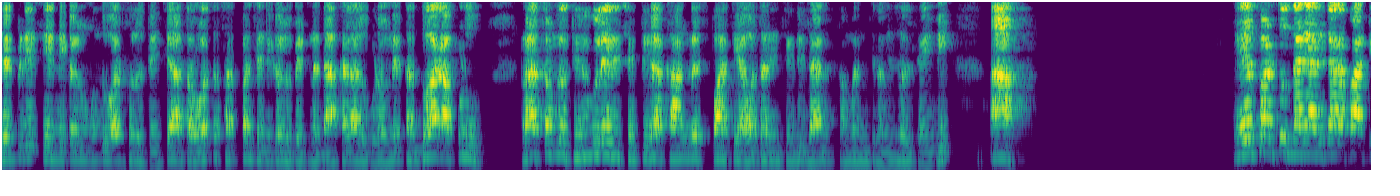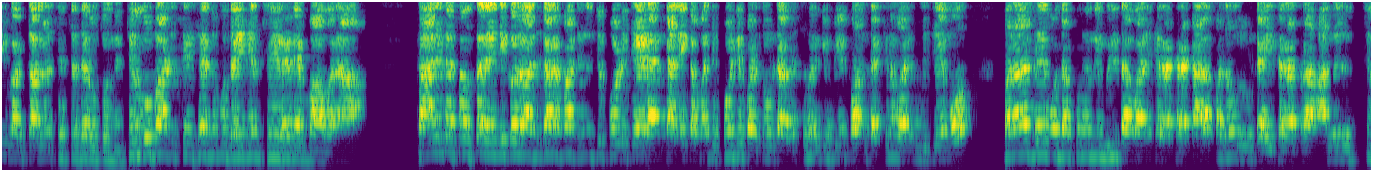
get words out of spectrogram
జెడ్పీడీసీ ఎన్నికలు ముందు వరుసలో తెచ్చి ఆ తర్వాత సర్పంచ్ ఎన్నికలు పెట్టిన దాఖలాలు కూడా ఉన్నాయి. తద్వారా అప్పుడు రాష్ట్రంలో తిరుగులేని శక్తిగా కాంగ్రెస్ పార్టీ అవతరించింది. దానికి సంబంధించిన విజువల్స్ ఇవి ఆ ఏర్పడుతుందని అధికార పార్టీ వర్గాల్లో చర్చ జరుగుతుంది. తిరుగుబాటు చేసేందుకు ధైర్యం చేయరనే భావన. స్థానిక సంస్థల ఎన్నికలు అధికార పార్టీ నుంచి పోటీ చేయడానికి అనేక మంది పోటీ పడుతుంటారు చివరికి బీఫామ్ దక్కిన వారికి విజయమో పరాజయం దక్కుతుంది మిగతా వారికి రకరకాల పదవులు ఉంటాయి ఇతరత్ర హామీలు ఇచ్చి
